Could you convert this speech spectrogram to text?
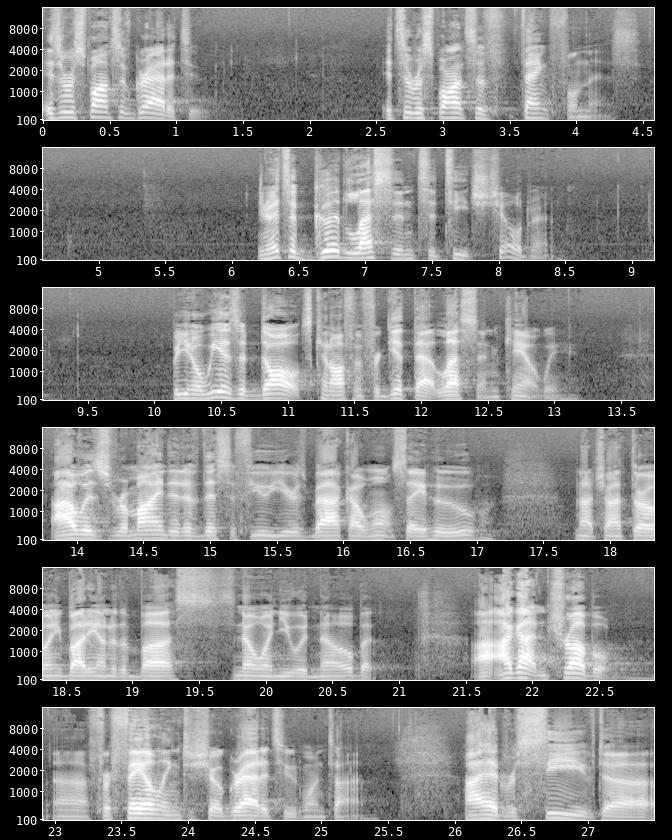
is a response of gratitude. It's a response of thankfulness. You know, it's a good lesson to teach children. But you know, we as adults can often forget that lesson, can't we? I was reminded of this a few years back. I won't say who. I'm not trying to throw anybody under the bus. No one you would know, but I got in trouble uh, for failing to show gratitude one time. I had received uh,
